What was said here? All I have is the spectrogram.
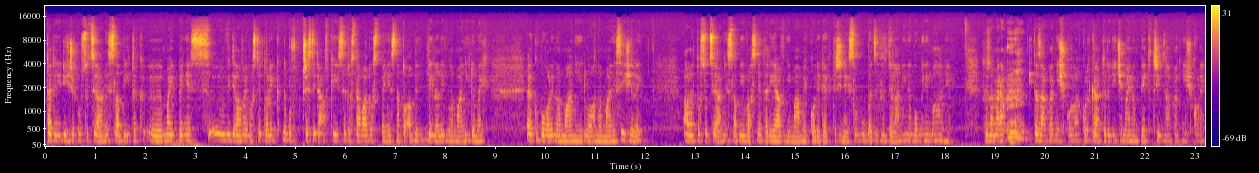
Tady, když řeknu sociálně slabí, tak uh, mají peněz, uh, vydělávají vlastně tolik, nebo přes ty dávky se dostává dost peněz na to, aby bydleli v normálních domech, uh, kupovali normální jídlo a normálně si žili. Ale to sociálně slabý vlastně tady já vnímám jako lidé, kteří nejsou vůbec vzdělaný nebo minimálně. To znamená, i ta základní škola, kolikrát ty rodiče mají jenom pět tříd základní školy.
